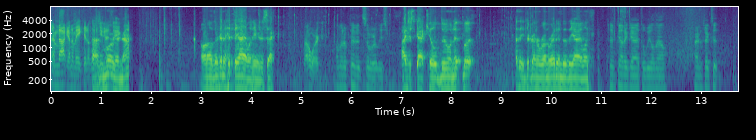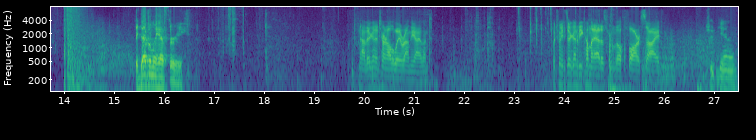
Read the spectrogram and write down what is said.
am not gonna make it Not anymore. They're not. Oh no, they're gonna hit the island here in a sec. That'll work. I'm gonna pivot so we're at least. I just got killed doing it, but I think they're gonna run right into the island. They've got a guy at the wheel now. Trying to fix it. They definitely have three. Now they're gonna turn all the way around the island. Which means they're gonna be coming at us from the far side. Shoot cannons.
